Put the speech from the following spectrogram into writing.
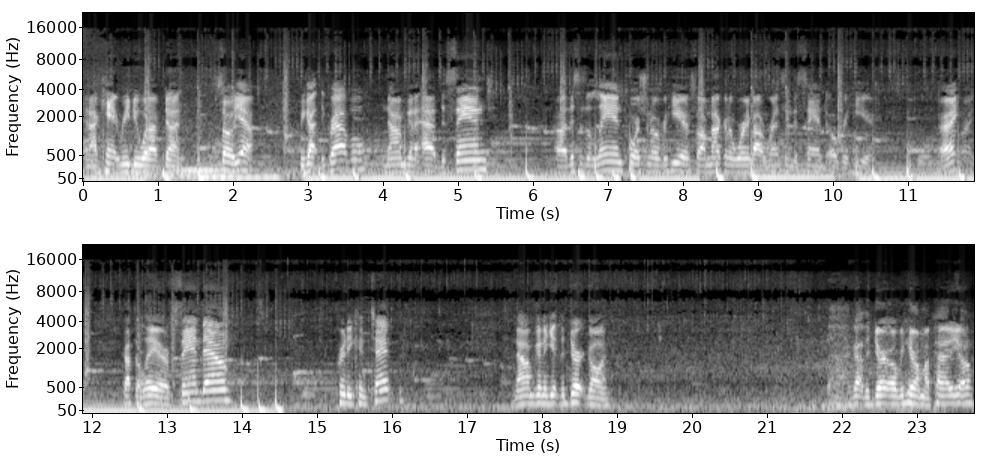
and I can't redo what I've done. So yeah, we got the gravel. Now I'm gonna add the sand. Uh, this is a land portion over here, so I'm not gonna worry about rinsing the sand over here. All right, got the layer of sand down. Pretty content. Now I'm gonna get the dirt going. I got the dirt over here on my patio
